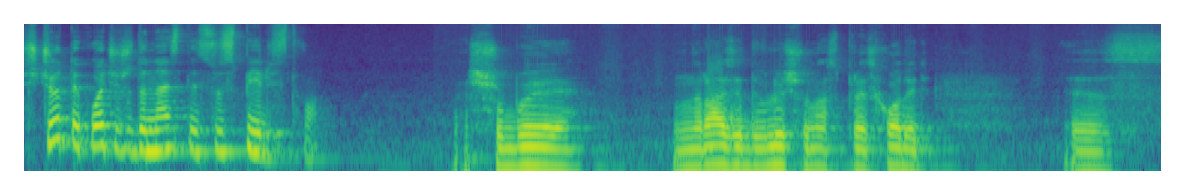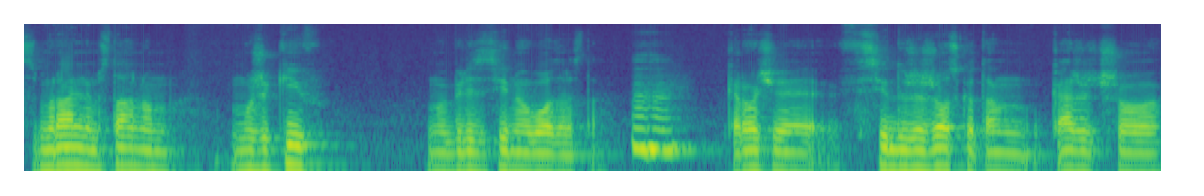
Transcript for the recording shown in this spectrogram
Що ти хочеш донести суспільству? Щоб наразі дивлюсь, що у нас відбувається з моральним станом мужиків мобілізаційного возрасту. Угу. Коротше, всі дуже жорстко там кажуть, що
